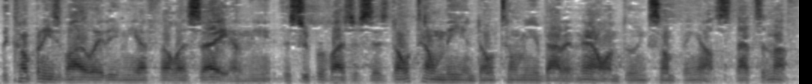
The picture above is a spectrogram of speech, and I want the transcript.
the company's violating the FLSA, and the, the supervisor says, don't tell me and don't tell me about it now. I'm doing something else. That's enough.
